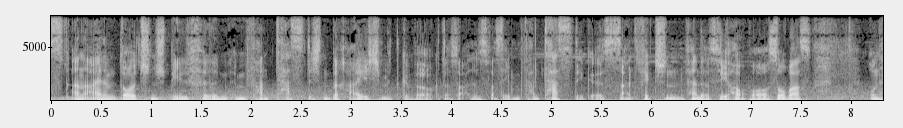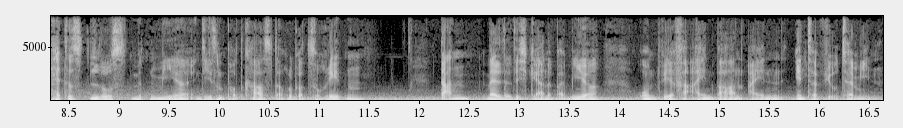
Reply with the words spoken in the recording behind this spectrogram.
Hast an einem deutschen Spielfilm im fantastischen Bereich mitgewirkt. Also alles, was eben Fantastik ist. Science Fiction, Fantasy, Horror, sowas. Und hättest Lust, mit mir in diesem Podcast darüber zu reden, dann melde dich gerne bei mir und wir vereinbaren einen Interviewtermin.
